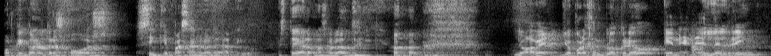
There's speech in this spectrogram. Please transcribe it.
¿Por qué con otros juegos sí que pasan lo negativo? Esto ya lo hemos hablado tú y yo. No, a ver, yo por ejemplo creo que en el Elden Ring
